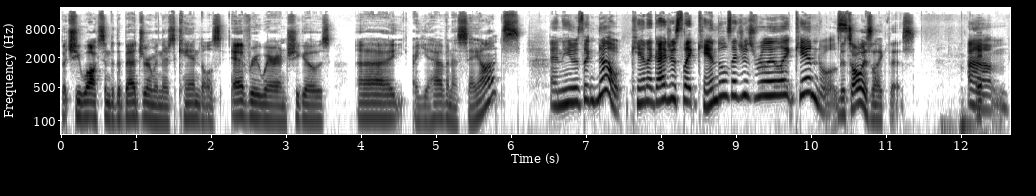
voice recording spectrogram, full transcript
But she walks into the bedroom and there's candles everywhere, and she goes, "Uh, are you having a séance?" And he was like, No, can't a guy just like candles? I just really like candles. It's always like this. Um,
